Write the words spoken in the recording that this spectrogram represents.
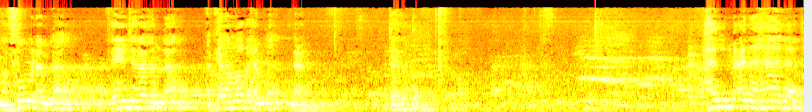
مفهوم أم لا؟ فهمت هذا ام لا؟ الكلام واضح أم لا؟ نعم انتهى هل معنى هذا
